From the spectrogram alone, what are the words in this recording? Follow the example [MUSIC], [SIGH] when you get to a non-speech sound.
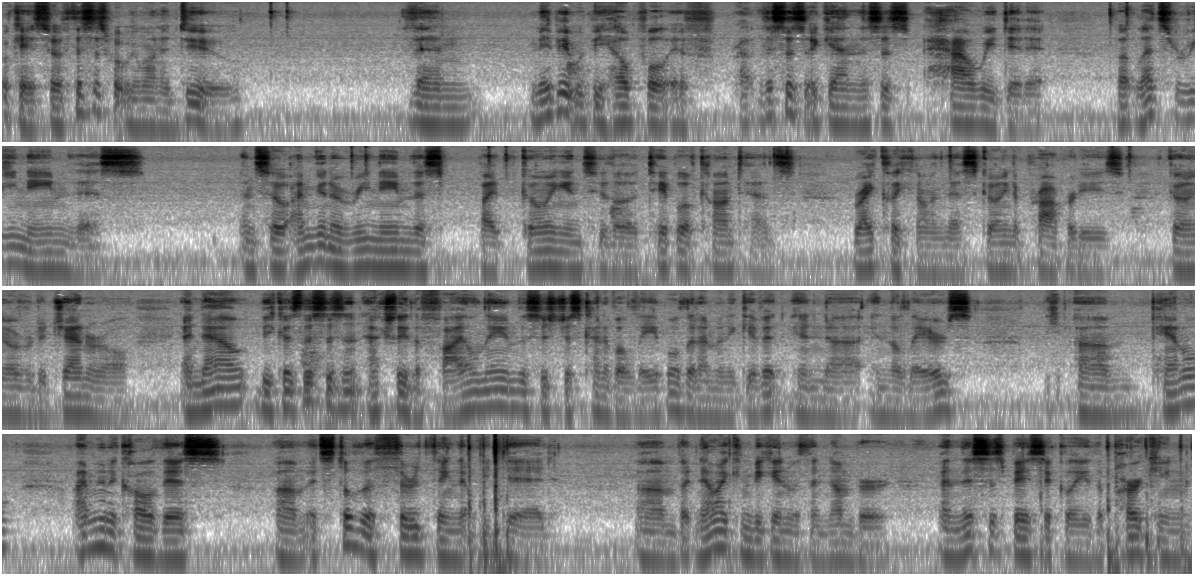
Okay, so if this is what we want to do, then maybe it would be helpful if, uh, this is, again, this is how we did it, but let's rename this. And so I'm going to rename this by going into the table of contents, right-clicking on this, going to properties, going over to general, and now, because this isn't actually the file name, this is just kind of a label that I'm going to give it in, uh, in the layers um, panel, I'm going to call this um, it's still the third thing that we did, um, but now I can begin with a number, and this is basically the parking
